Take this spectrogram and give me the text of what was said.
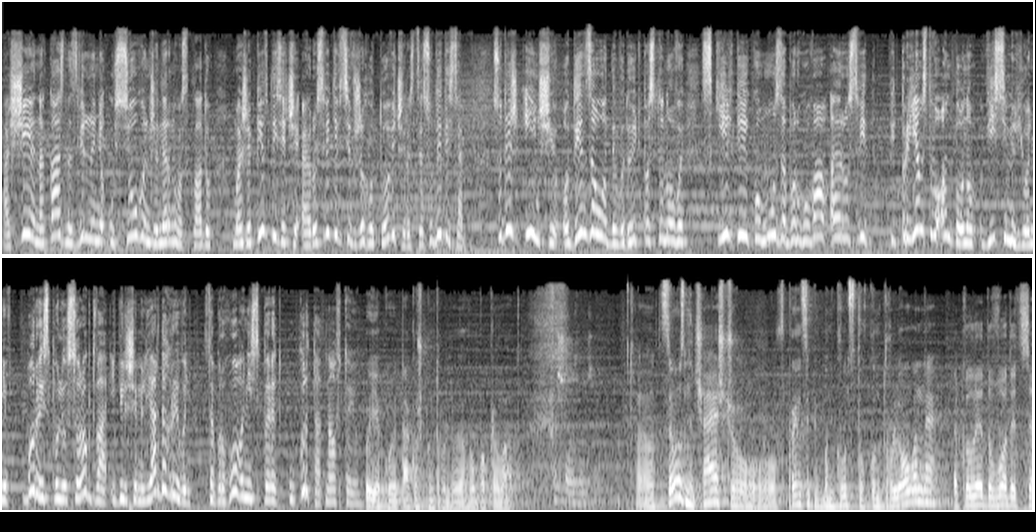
а ще є наказ на звільнення усього інженерного складу. Майже пів тисячі аеросвітівців вже готові через це судитися. Суди ж інші один за одним видають постанови, скільки і кому заборгував аеросвіт. Підприємство Антонов 8 мільйонів, Борисполю 42 і більше мільярда гривень. Заборгованість перед Укртатнафтою. якою також контролює група Приват. Це що означає? Це означає, що в принципі банкрутство контрольоване. Коли доводиться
